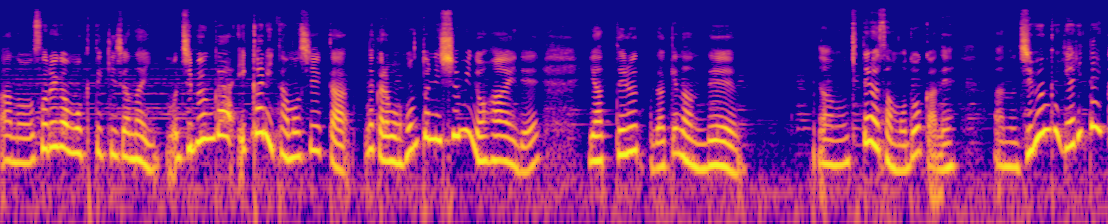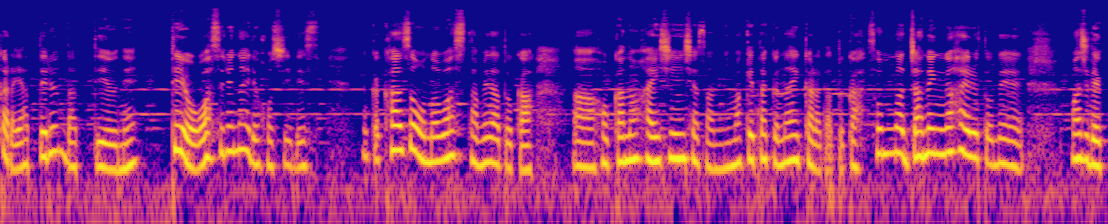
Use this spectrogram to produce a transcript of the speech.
あの、それが目的じゃない。自分がいかに楽しいか。だからもう本当に趣味の範囲でやってるってだけなんで、あの、キテラさんもどうかね、あの、自分がやりたいからやってるんだっていうね、手を忘れないでほしいです。なんか数を伸ばすためだとか、あ他の配信者さんに負けたくないからだとか、そんな邪念が入るとね、マジで、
